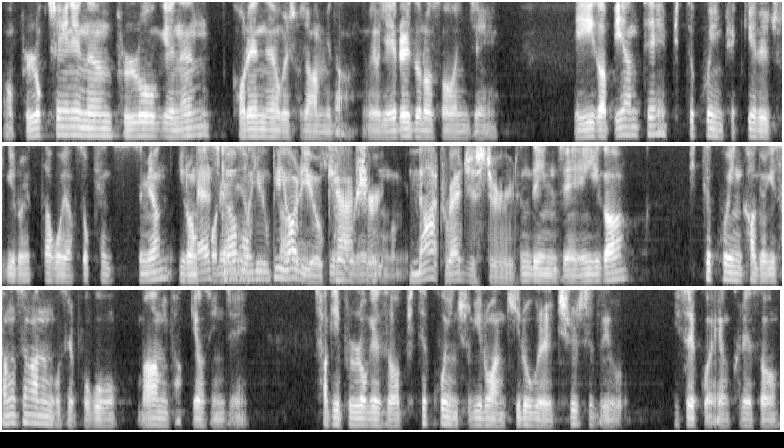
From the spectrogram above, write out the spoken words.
어, 블록체인에는 블록에는 거래 내역을 저장합니다. 예를 들어서 이제 A가 B한테 비트코인 100개를 주기로 했다고 약속했으면 이런 거래 captured, 해두는 겁니다. not registered. 근데 이제 A가 비트코인 가격이 상승하는 것을 보고 마음이 바뀌어서 이제 자기 블록에서 비트코인 주기로 한 기록을 지울 수도 있을 거예요. 그래서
